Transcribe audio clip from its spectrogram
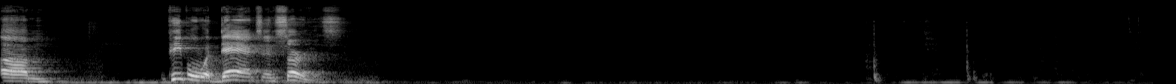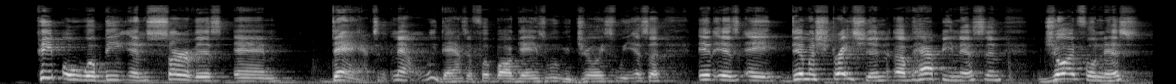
um, people would dance in service. People will be in service and dance. Now we dance at football games. We rejoice. We it's a it is a demonstration of happiness and joyfulness.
